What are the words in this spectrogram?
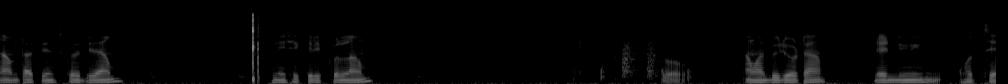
নামটা চেঞ্জ করে দিলাম। ফিনিশে ক্লিক করলাম। তো আমার ভিডিওটা রেডি হচ্ছে।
